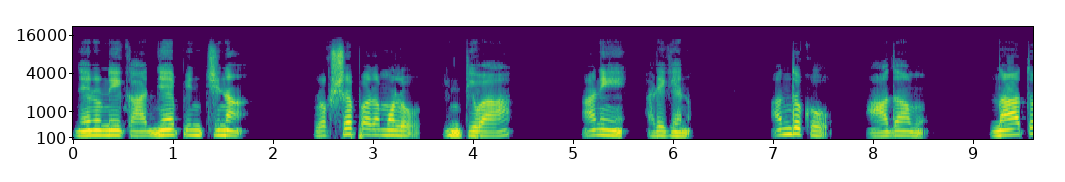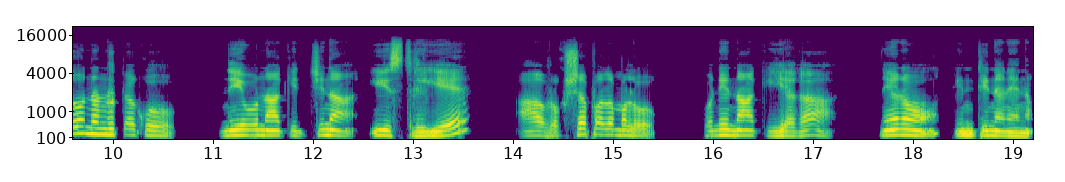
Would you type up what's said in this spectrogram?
నేను నీకు ఆజ్ఞాపించిన వృక్షఫలములు తింటివా? అని అడిగాను. అందుకు ఆదాము నాతో నుండుటకు నీవు నాకిచ్చిన ఈ స్త్రీయే ఆ వృక్షఫలములు కొని నాకియ్యగా నేను తింటిన నేను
